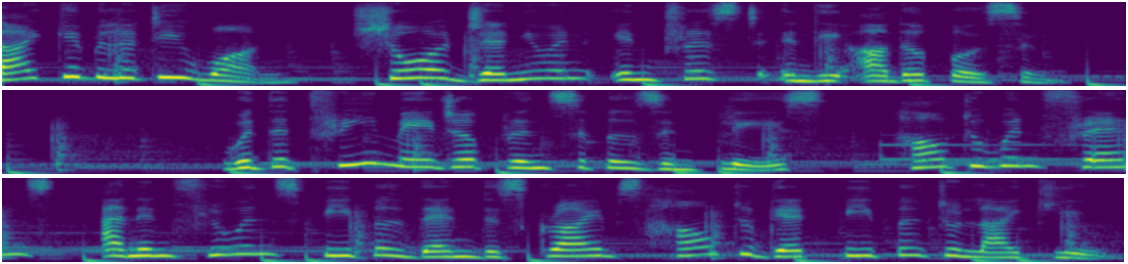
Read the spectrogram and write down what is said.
Likeability 1. Show a genuine interest in the other person. With the three major principles in place, how to win friends and influence people then describes how to get people to like you.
